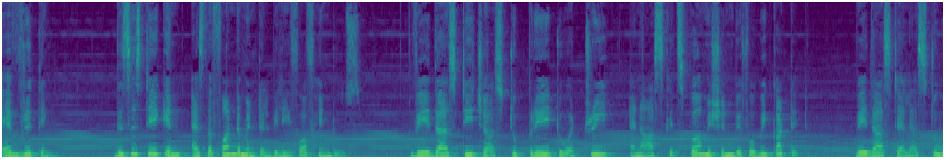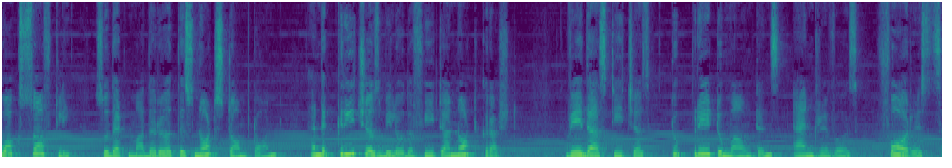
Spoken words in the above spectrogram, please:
everything. This is taken as the fundamental belief of Hindus. Vedas teach us to pray to a tree and ask its permission before we cut it. Vedas tell us to walk softly so that Mother Earth is not stomped on and the creatures below the feet are not crushed. Vedas teach us to pray to mountains and rivers, forests,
